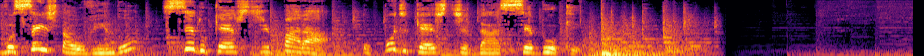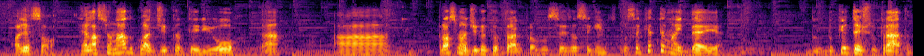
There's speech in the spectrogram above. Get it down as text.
Você está ouvindo Seducast Pará, o podcast da Seduc. Olha só, relacionado com a dica anterior, tá? A próxima dica que eu trago para vocês é o seguinte: você quer ter uma ideia do, do, que o texto trata,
